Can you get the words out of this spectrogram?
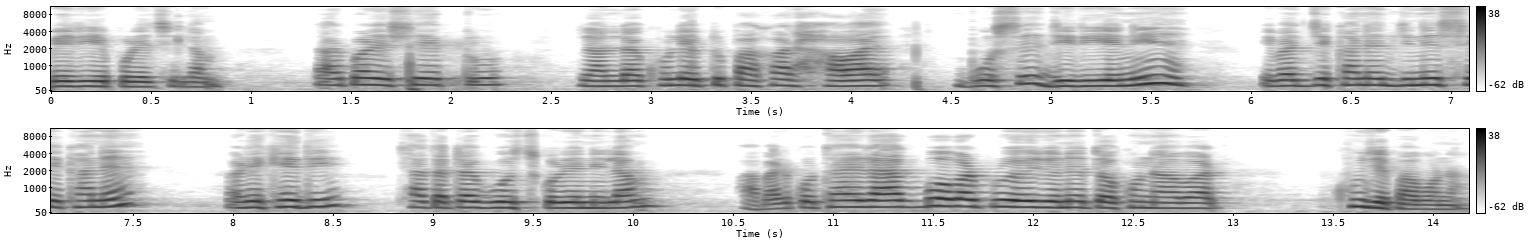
বেরিয়ে পড়েছিলাম। তারপর এসে একটু জানলা খুলে একটু পাখার হাওয়ায় বসে জিরিয়ে নিয়ে, এবার যেখানে জিনিস সেখানে রেখে দিই, ছাতাটা গোছ করে নিলাম। আবার কোথায় রাখব, আবার প্রয়োজনে তখন আবার খুঁজে পাবো না।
